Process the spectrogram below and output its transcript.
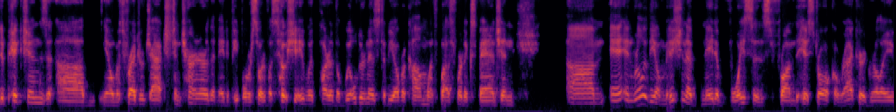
depictions. Um, you know, with Frederick Jackson Turner, that Native people were sort of associated with part of the wilderness to be overcome with westward expansion. um, and, and, really the omission of native voices from the historical record really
